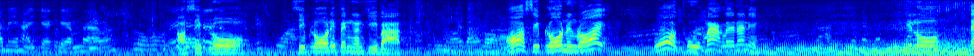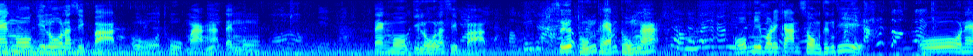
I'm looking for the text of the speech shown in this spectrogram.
อันนี้หายแจกแถมนะวะเอาสิบโลสิบโลนี่เป็นเงินกี่บาทร้อยบาทหรออ๋อสิบโลหนึ่งร้อยโอ้ ถูกมากเลยนะนี่ กิโลแตงโมกิโลละสิบบาท โอ้โห ถูกมากฮะ แตงโม แตงโมกิโลละสิบบาทขอบคุณค่ะซื้อถุงแถมถุงนะส่งด้วยนะคะโอ้มีบริการส่งถึงที่ส่งด้วยโอ้ แน่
